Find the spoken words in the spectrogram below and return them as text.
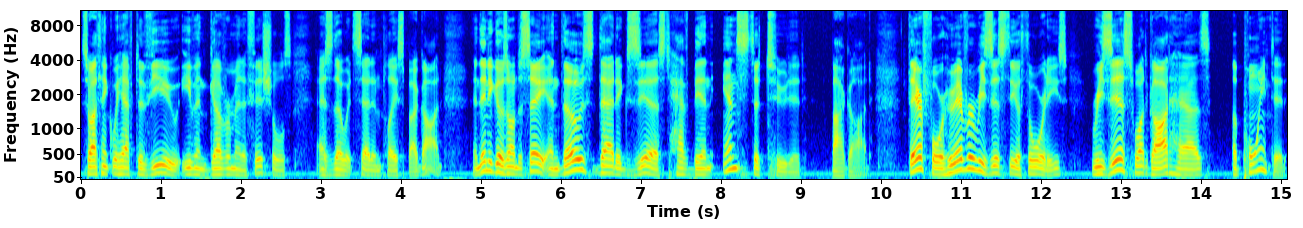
So I think we have to view even government officials as though it's set in place by God. And then he goes on to say, and those that exist have been instituted by God. Therefore, whoever resists the authorities resists what God has appointed.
